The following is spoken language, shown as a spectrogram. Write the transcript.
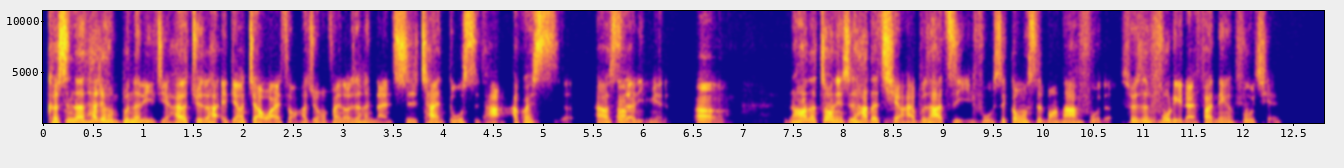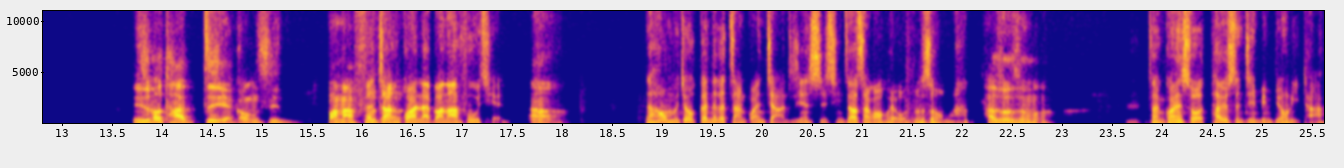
可是呢，他就很不能理解，他就觉得他一定要叫外送，他觉得我饭店东西很难吃，差点毒死他，他快死了，他要死在里面。嗯。然后呢，重点是他的钱还不是他自己付，是公司帮他付的，所以是副理来饭店付钱。你说他自己的公司帮他付？长官来帮他付钱。嗯，然后我们就跟那个长官讲了这件事情，你知道长官回我说什么吗？他说什么？长官说他有神经病，不用理他。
